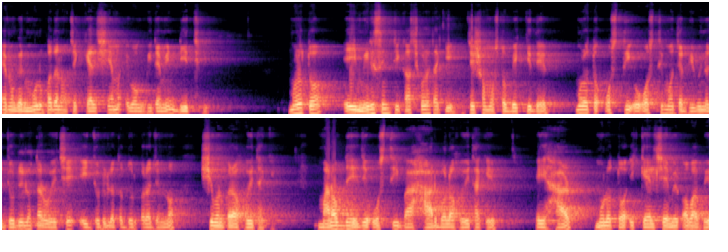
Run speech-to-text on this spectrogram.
এবং এর মূল উপাদান হচ্ছে ক্যালসিয়াম এবং ভিটামিন ডি থ্রি। মূলত এই মেডিসিনটি কাজ করে থাকি যে সমস্ত ব্যক্তিদের, মূলত অস্থি ও অস্থিমজ্জার বিভিন্ন জটিলতা রয়েছে, এই জটিলতা দূর করার জন্য সেবন করা হয়ে থাকে। মানবদেহে যে অস্থি বা হাড় বলা হয়ে থাকে, এই হাড় মূলত এই ক্যালসিয়ামের অভাবে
